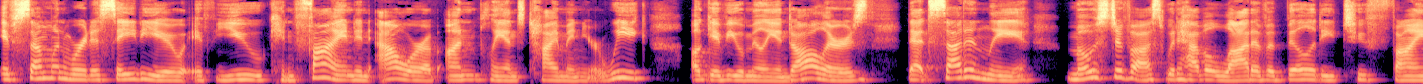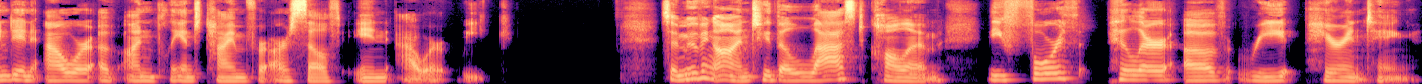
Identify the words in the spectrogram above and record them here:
if someone were to say to you, if you can find an hour of unplanned time in your week, I'll give you a million dollars, that suddenly most of us would have a lot of ability to find an hour of unplanned time for ourselves in our week. So moving on to the last column, the fourth pillar of reparenting.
